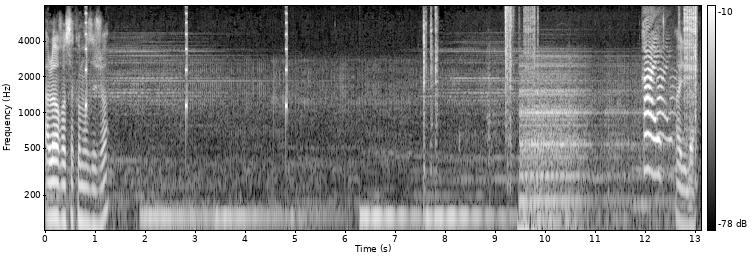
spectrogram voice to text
Alors, euh, ça commence déjà. Hi. Ah, il est là.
